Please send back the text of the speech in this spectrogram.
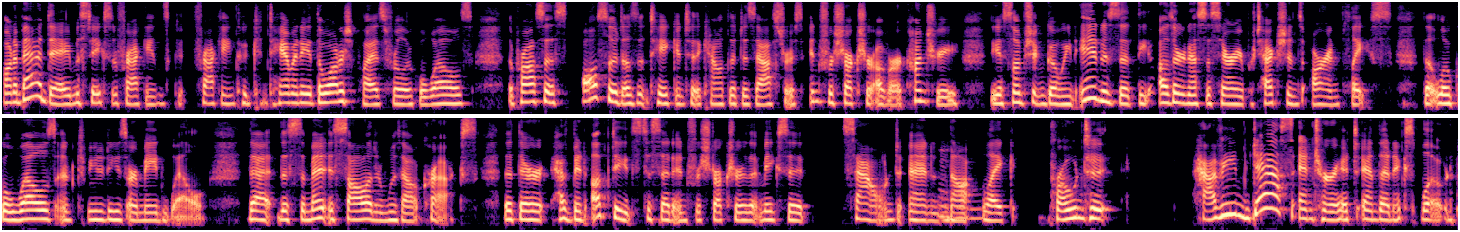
on a bad day, mistakes in fracking could contaminate the water supplies for local wells. The process also doesn't take into account the disastrous infrastructure of our country. The assumption going in is that the other necessary protections are in place, that local wells and communities are made well, that the cement is solid and without cracks, that there have been updates to said infrastructure that makes it sound and mm-hmm. not like prone to having gas enter it and then explode.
